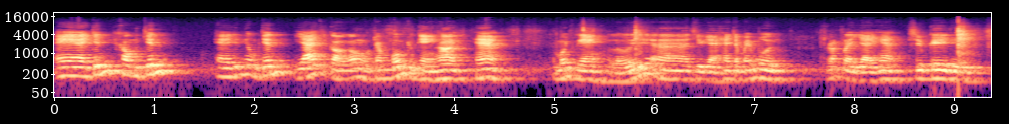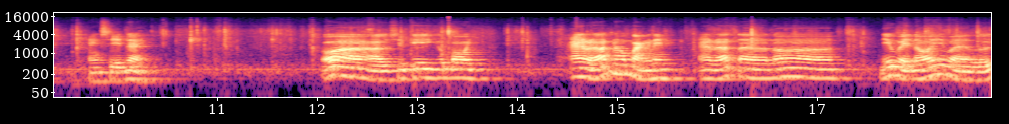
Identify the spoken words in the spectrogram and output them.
E909 E909 giá chỉ còn có 140 ngàn thôi ha. 140 ngàn lưỡi à, chiều dài 270 rất là dày ha. Suzuki thì hàng xịn rồi. Có ở uh, Suzuki Boy. ARS nó không bằng nè. ARS uh, ờ, nó nếu về nói mà lưỡi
